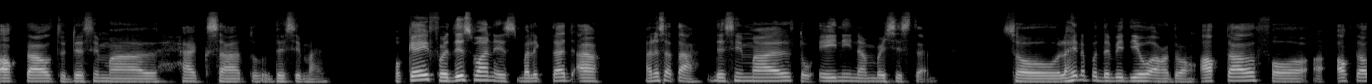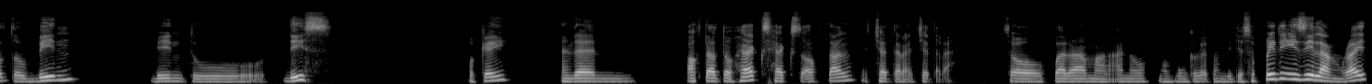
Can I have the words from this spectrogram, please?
octal to decimal, hexa to decimal. Okay, for this one is baliktad. Ah, ano sa ta? Decimal to any number system. So, lahi na po the video ang ito octal for uh, octal to bin, bin to this. Okay? And then octal to hex, hex to octal, etc. etc. So, para ma ano, mabungkagat ang video. So, pretty easy lang, right?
